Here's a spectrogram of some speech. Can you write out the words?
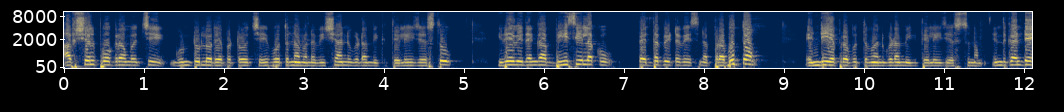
అఫిషియల్ ప్రోగ్రాం వచ్చి గుంటూరులో రేపటి రోజు చేయబోతున్నామన్న విషయాన్ని కూడా మీకు తెలియజేస్తూ ఇదే విధంగా బీసీలకు పెద్దపీట వేసిన ప్రభుత్వం ఎన్డీఏ ప్రభుత్వం అని కూడా మీకు తెలియజేస్తున్నాం. ఎందుకంటే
